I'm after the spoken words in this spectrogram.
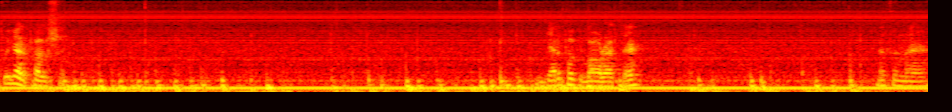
So we got a potion. You got a Pokeball right there. Nothing there.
